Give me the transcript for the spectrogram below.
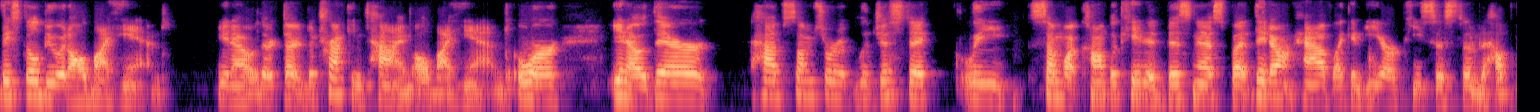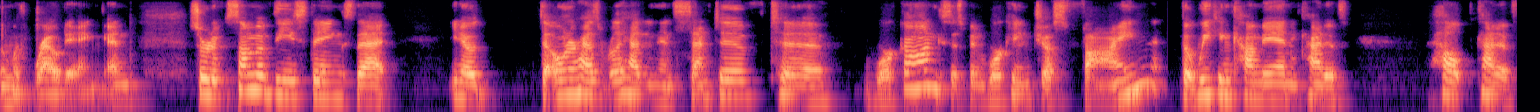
they still do it all by hand. You know, they're they're, they're tracking time all by hand, or you know, they're have some sort of logistically somewhat complicated business, but they don't have like an ERP system to help them with routing. And sort of some of these things that you know the owner hasn't really had an incentive to work on because it's been working just fine but we can come in and kind of help kind of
